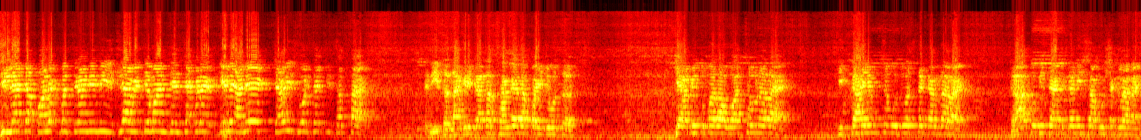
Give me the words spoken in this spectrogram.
जिल्ह्याच्या पालकमंत्र्यांनी मी इथल्या विद्यमान ज्यांच्याकडे गेले अनेक चाळीस वर्षाची सत्ता आहे. त्यांनी इथं नागरिकांना सांगायला पाहिजे होत की आम्ही तुम्हाला वाचवणार आहे की कायमचं उद्ध्वस्त करणार आहे. का तुम्ही त्या ठिकाणी सांगू शकला नाही?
